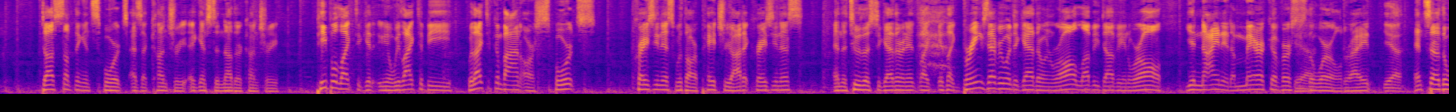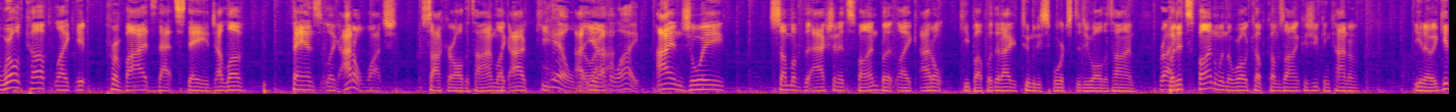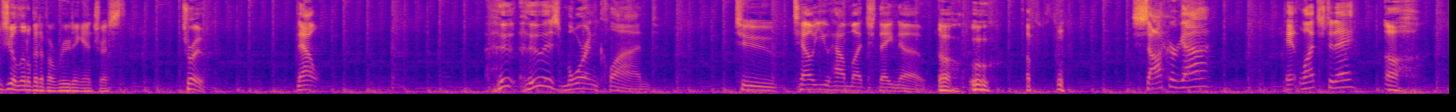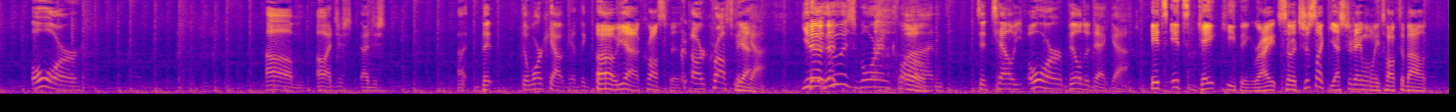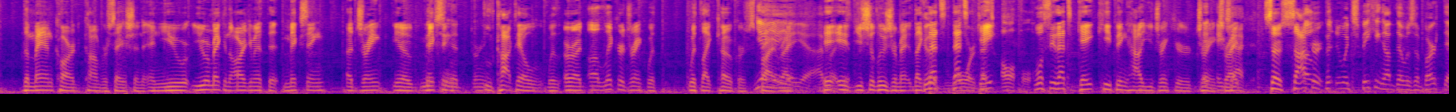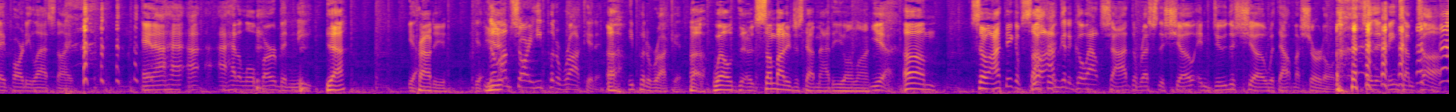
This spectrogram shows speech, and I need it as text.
does something in sports as a country against another country, people like to get you know we like to be we like to combine our sports craziness with our patriotic craziness and the two of those together and it like it like brings everyone together and we're all lovey-dovey and we're all united america versus Yeah. the world right Yeah. and so the world cup like it provides that stage i love fans like i don't watch soccer all the time like i keep Hell no, I, you I know, have a life. I enjoy some of the action. It's fun, but like I don't keep up with it. I have too many sports to do all the time. Right. But it's fun when the World Cup comes on because you can kind of, you know, it gives you a little bit of a rooting interest. True. Now, who who is more inclined to tell you how much they know? Oh, ooh, Soccer guy at lunch today, oh, or um? Oh, I just I just uh, the the workout guy, the oh yeah, CrossFit. or CrossFit Yeah. guy. You know, who that- is more inclined to tell you, or build a deck guy? It's it's gatekeeping, right? So it's just like yesterday when we talked about the man card conversation, and you you were making the argument that mixing a drink, you know, Mixing mixing, a drink. cocktail with or a, a liquor drink with with like Coke or Sprite, yeah, right? yeah, yeah. I It- read it- it. you should lose your ma- like Good that's that's Lord, that's gate awful. Well, see, that's gatekeeping how you drink your drinks, exactly. right? So soccer. Oh, but which, speaking of, there was a birthday party last night, and I had I, I had a little bourbon neat. yeah, Yeah. proud of you. Yeah. No, I'm sorry. He put a rock in it. Oh. he put a rock in. Uh, well, somebody just got mad at you online. Yeah. Um. So I think of Well. I'm going to go outside the rest of the show and do the show without my shirt on, so that means I'm tough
